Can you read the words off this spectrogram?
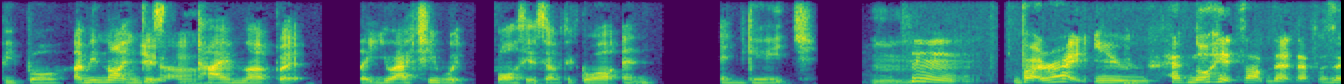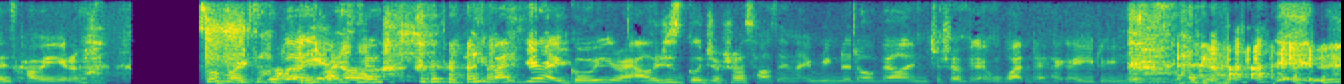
people. I mean, not in this Yeah. time lah, but like you actually would force yourself to go out and engage. Hmm. Hmm. But right, you have no heads up that that person is coming, you know. So for example, if yet, I no. feel if I feel like going right, I'll just go Joshua's house and like ring the doorbell and Joshua will be like, What the heck are you doing here?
